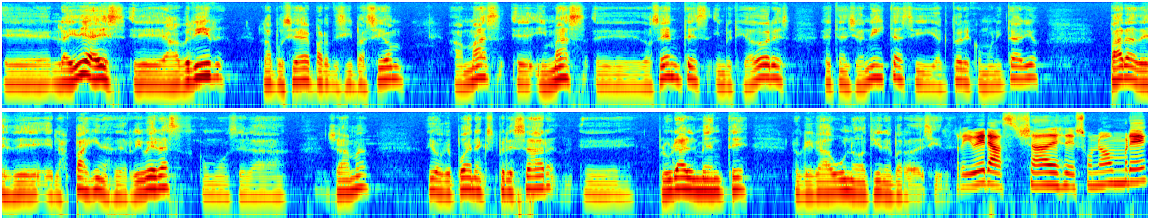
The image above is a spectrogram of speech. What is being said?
Eh, la idea es eh, abrir la posibilidad de participación a más y más docentes, investigadores, extensionistas y actores comunitarios para desde las páginas de Riveras, como se la llama, digo que puedan expresar pluralmente lo que cada uno tiene para decir. Riveras ya desde su nombre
